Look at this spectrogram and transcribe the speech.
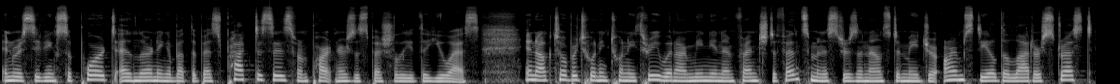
in receiving support and learning about the best practices from partners, especially the U.S. In October 2023, when Armenian and French defense ministers announced a major arms deal, the latter stressed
